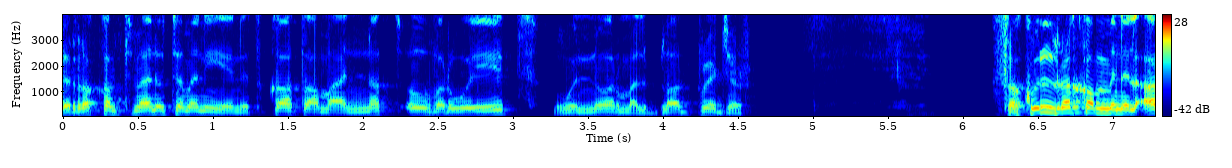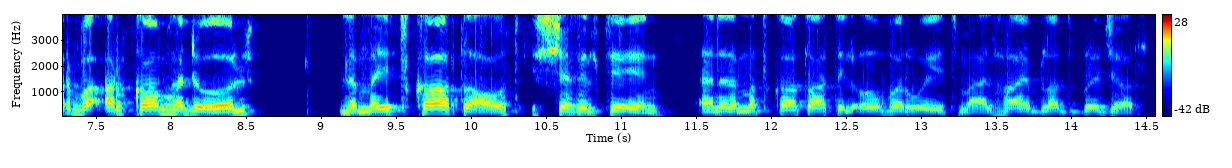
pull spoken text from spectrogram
الرقم 88 تقاطع مع ال not overweight وال normal blood pressure فكل رقم من الأربع أرقام هدول لما يتقاطعوا الشغلتين أنا لما تقاطعت ال overweight مع ال high blood pressure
